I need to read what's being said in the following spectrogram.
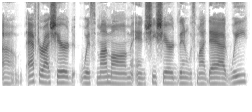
um, after I shared with my mom and she shared then with my dad, we,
